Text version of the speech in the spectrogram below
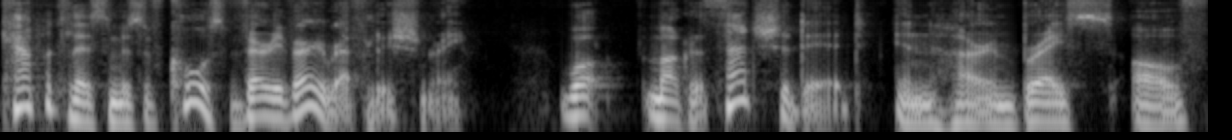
capitalism is, of course, very, very revolutionary. What Margaret Thatcher did in her embrace of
